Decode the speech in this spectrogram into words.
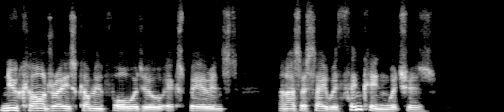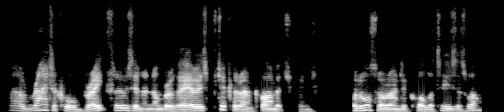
New cadres coming forward who experienced, and as I say, with thinking, which is uh, radical breakthroughs in a number of areas, particularly around climate change, but also around equalities as well.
